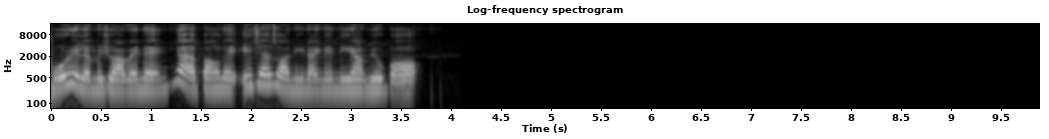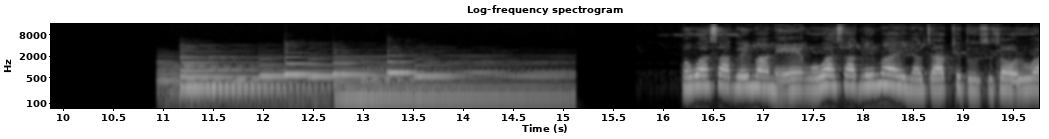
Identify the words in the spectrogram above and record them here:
မိုးတွေလည်းမရွာဘဲနဲ့ငှက်အပေါင်းလည်းအေးချမ်းစွာနေနိုင်တဲ့နေရာမျိုးပေါ့ ဝဝစာကလေးမနဲ့ဝဝစာကလေးမရဲ့ယောက်ျားဖြစ်သူစစောတို့က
